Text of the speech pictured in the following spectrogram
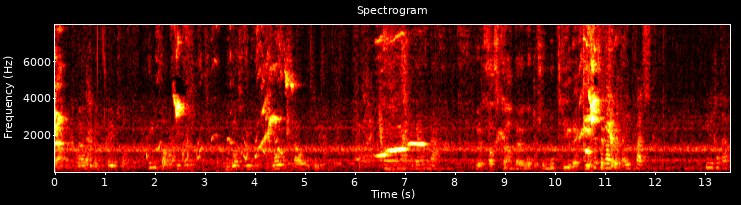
samen. Gebruiken de gegevens van tientallen kinderen om de belastingdienst op grote schaal op te richten. En verder vandaag. De gaskraan bij Loppersen moet direct Ik zet er wel nog even vast. Jullie gaat af.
